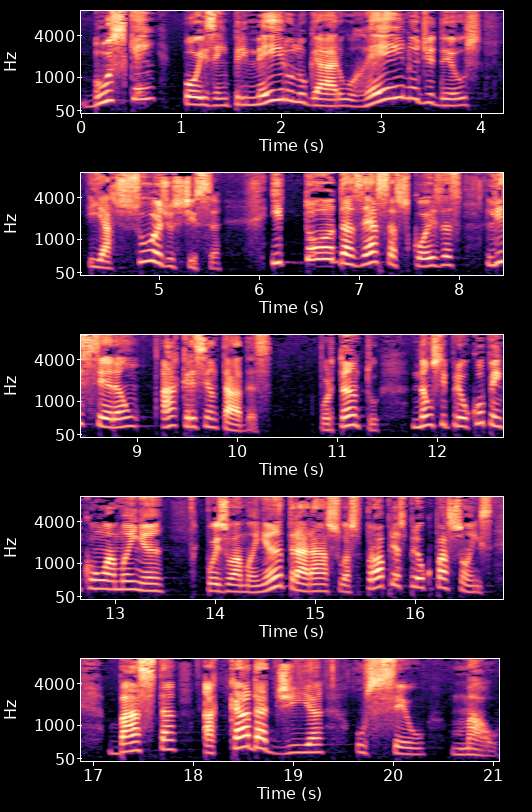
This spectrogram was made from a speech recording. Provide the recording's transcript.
Busquem, pois, em primeiro lugar o reino de Deus e a sua justiça, e todas essas coisas lhes serão acrescentadas. Portanto, não se preocupem com o amanhã, pois o amanhã trará suas próprias preocupações. Basta a cada dia o seu mal.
